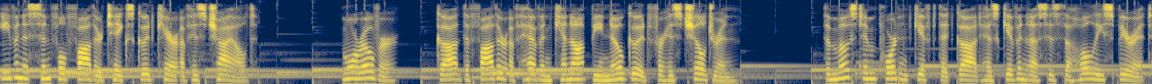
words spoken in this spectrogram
Even a sinful father takes good care of his child. Moreover, God the Father of heaven cannot be no good for his children. The most important gift that God has given us is the Holy Spirit.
